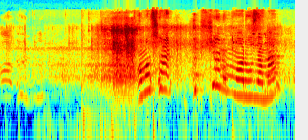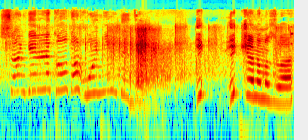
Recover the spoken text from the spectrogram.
Aa, öldüm. Ama sen 3 canın var o zaman. Sen gelene kadar oynayayım dedim. 3 3 canımız var.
